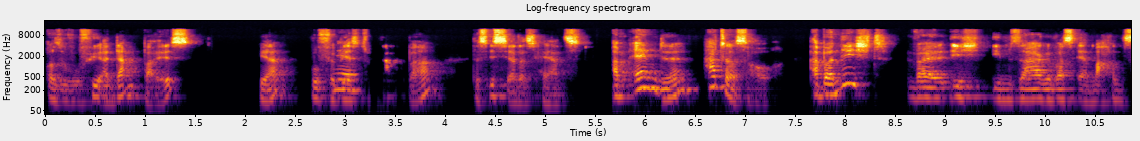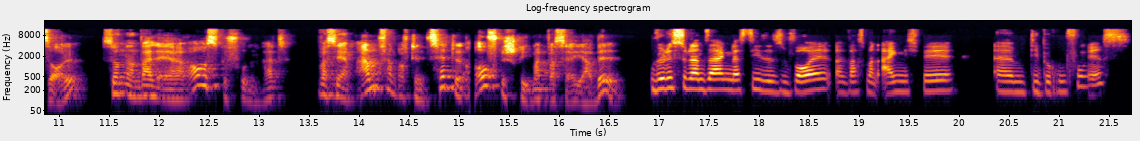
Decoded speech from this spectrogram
also wofür er dankbar ist. Ja, wofür Ja. wärst du dankbar? Das ist ja das Herz. Am Ende hat er es auch. Aber nicht, weil ich ihm sage, was er machen soll, sondern weil er herausgefunden hat, was er am Anfang auf den Zettel aufgeschrieben hat, was er ja will. Würdest du dann sagen, dass dieses Wollen, also was man eigentlich will, ähm, die Berufung ist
